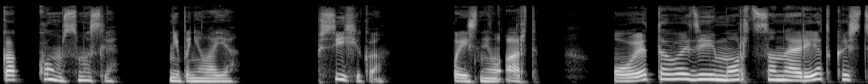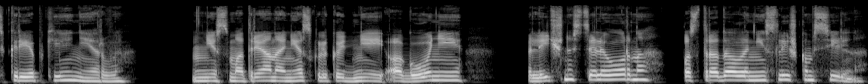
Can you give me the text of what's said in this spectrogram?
каком смысле?» — не поняла я. «Психика», — пояснил Арт. «У этого дейморца на редкость крепкие нервы. Несмотря на несколько дней агонии, личность Алиорна пострадала не слишком сильно.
